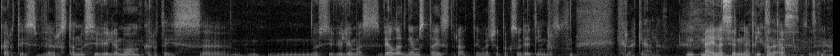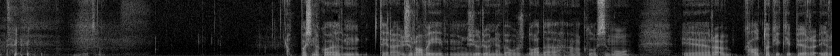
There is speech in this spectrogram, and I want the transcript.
kartais virsta nusivylimu, kartais e, nusivylimas vėl atgimsta įstra, tai va čia toks sudėtingas yra kelias. Meilės ir neapykantos. Taip, taip. Būtent. Pašneko, tai yra žiūrovai, žiūriu, nebeužduoda klausimų. Ir gal tokį kaip ir, ir,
